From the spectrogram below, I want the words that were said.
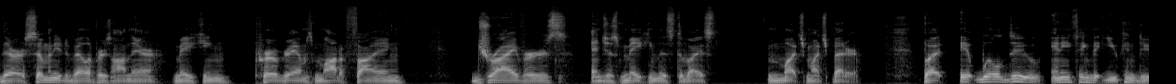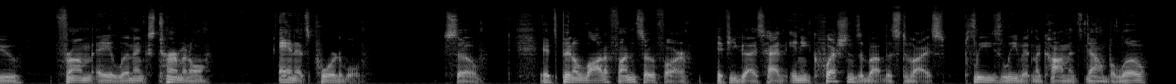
There are so many developers on there making programs, modifying drivers, and just making this device much, much better but it will do anything that you can do from a Linux terminal and it's portable. So it's been a lot of fun so far. If you guys have any questions about this device, please leave it in the comments down below.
